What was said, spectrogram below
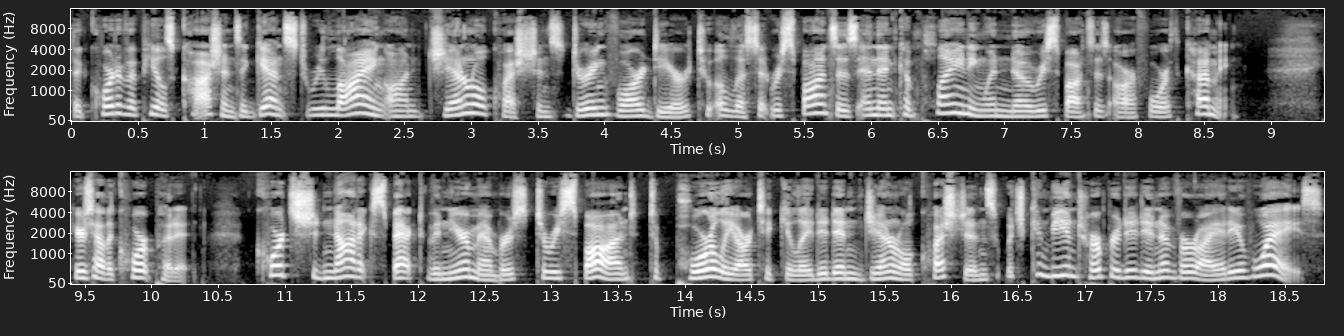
the Court of Appeals cautions against relying on general questions during voir dire to elicit responses and then complaining when no responses are forthcoming. Here's how the court put it Courts should not expect venire members to respond to poorly articulated and general questions which can be interpreted in a variety of ways.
